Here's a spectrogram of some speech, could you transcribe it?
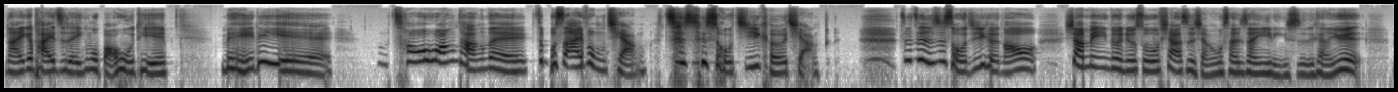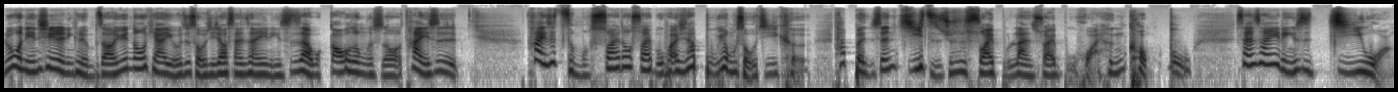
哪一个牌子的荧幕保护贴。没耶，超荒唐的诶，这不是 iPhone 强，这是手机壳强，这真的是手机壳。然后下面一堆人就说，下次想用三三一零试试看，因为如果年轻人你可能不知道，因为 Nokia 有一只手机叫三三一零，是在我高中的时候，它也是它也是怎么摔都摔不坏，而且它不用手机壳，它本身机子就是摔不烂、摔不坏，很恐怖。三三一零是机王，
